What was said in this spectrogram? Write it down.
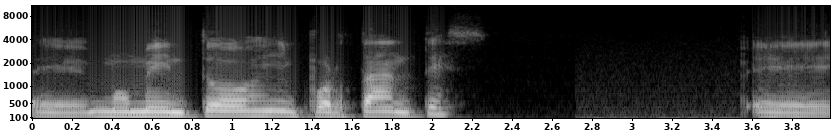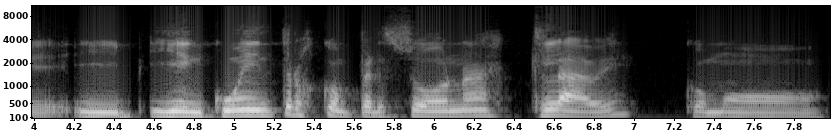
eh, momentos importantes eh, y, encuentros con personas clave, como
